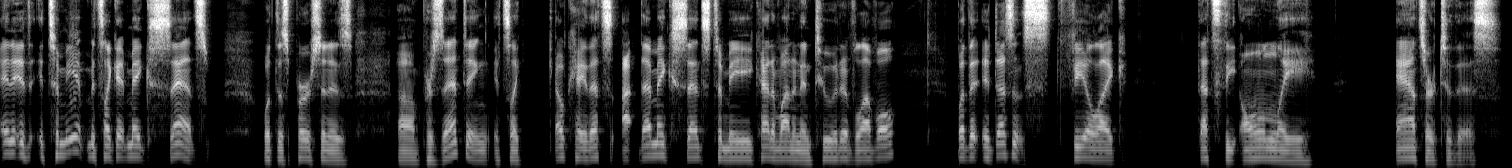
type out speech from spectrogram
it, it to me, it's like it makes sense what this person is um, presenting. It's like, okay, that's uh, that makes sense to me, kind of on an intuitive level, but it doesn't feel like that's the only answer to this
